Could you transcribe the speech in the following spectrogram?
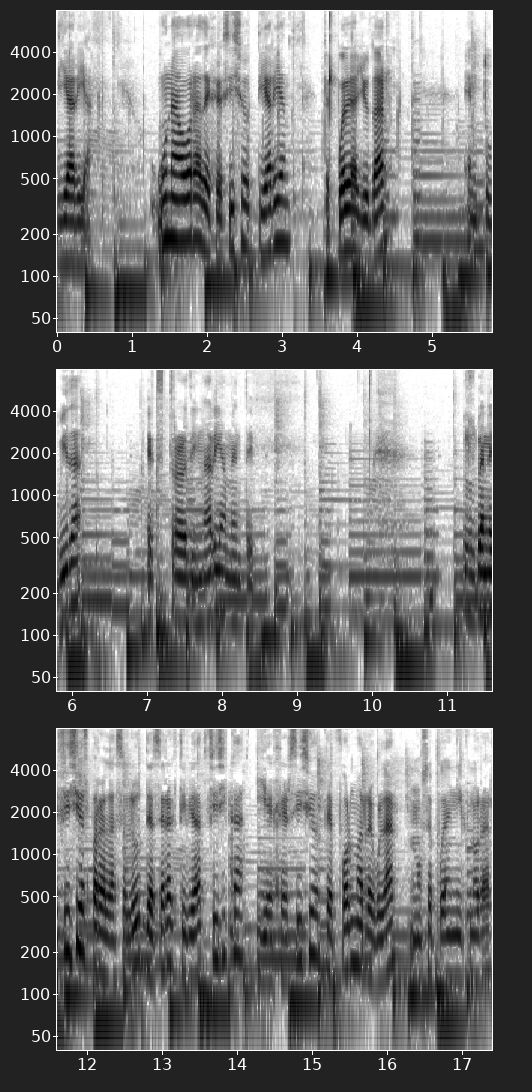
diaria. Una hora de ejercicio diaria te puede ayudar en tu vida extraordinariamente. Los beneficios para la salud de hacer actividad física y ejercicio de forma regular no se pueden ignorar.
